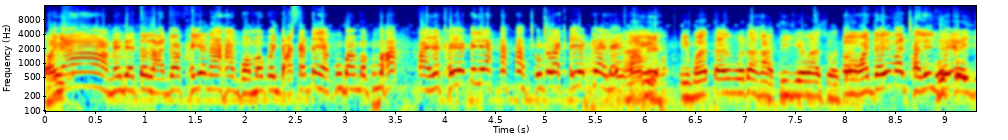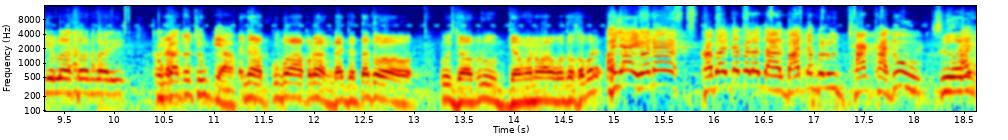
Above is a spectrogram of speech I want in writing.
અને અમે બે તો લાદવા ખાઈએ ને હા ગોમાં કોઈ તાકાત નહીં અકુબા બકુબા આને ખાઈએ કે લ્યા? છોકરા ખાઈએ કે લે એમાં- એમાં તાર મોટા હાથી જેવા છો તમે. હવે જોઈ માં છલી હું કઈ ગયેલો છો છોકરા તો શું કે અને અક્કુબા આપણે અંગા જતા તો જમણ વાળો હતો ખબર? અહીંયા આવ્યો ને ખબર છે પેલો દાળ ભાત ને પેલું શાક ખાધું? શું.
